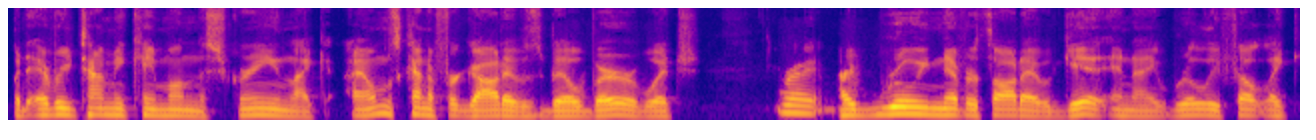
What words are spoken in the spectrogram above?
but every time he came on the screen, like I almost kind of forgot it was Bill Burr, which right. I really never thought I would get, and I really felt like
